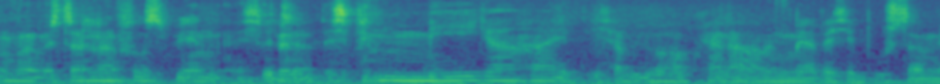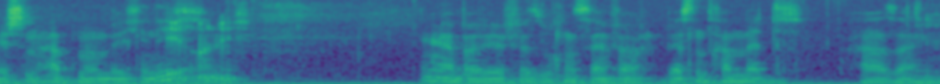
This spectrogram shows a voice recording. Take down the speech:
wollen wir Stadtlandfluss spielen? Ich Bitte. bin, ich bin mega hyped. Ich habe überhaupt keine Ahnung mehr, welche Buchstaben wir schon hatten und welche Nee, nicht. auch nicht. Ja, aber wir versuchen es einfach. Wer ist denn dran mit A sagen?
